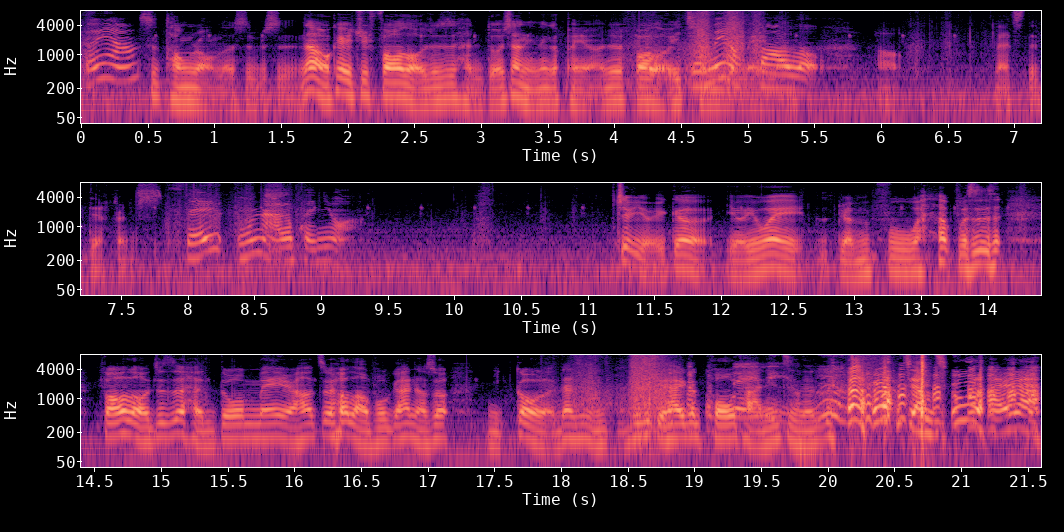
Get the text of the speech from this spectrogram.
可以啊，是通融的，是不是？那我可以去 follow，就是很多像你那个朋友，就是 follow 一起我没有个妹吗 follow，That's the difference。谁？我哪个朋友啊？就有一个有一位人夫，他不是 follow 就是很多妹，然后最后老婆跟他讲说你够了，但是你就是给他一个 quota，你只能 不要讲出来啊，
